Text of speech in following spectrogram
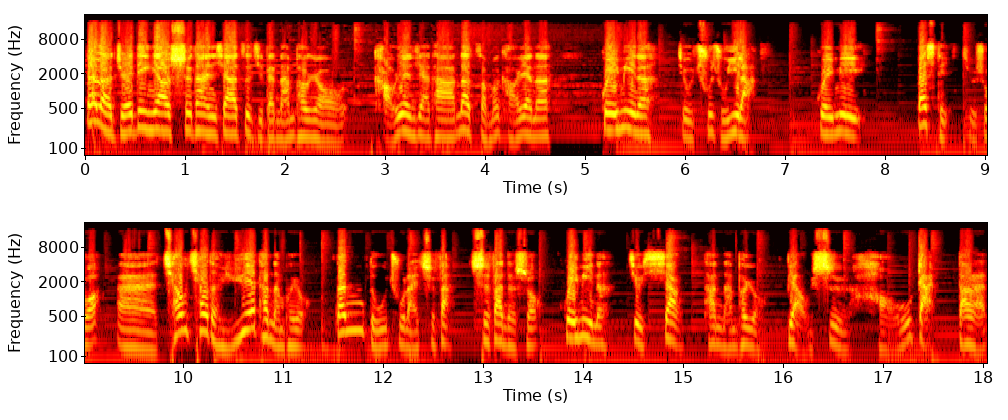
Bella 决定要试探一下自己的男朋友，考验一下他。那怎么考验呢？闺蜜呢就出主意了。闺蜜 Bestie 就说：“呃，悄悄的约她男朋友单独出来吃饭。吃饭的时候，闺蜜呢就向她男朋友表示好感。当然，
